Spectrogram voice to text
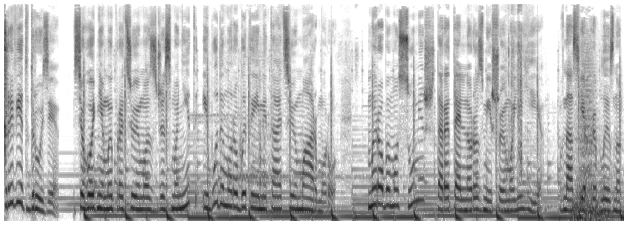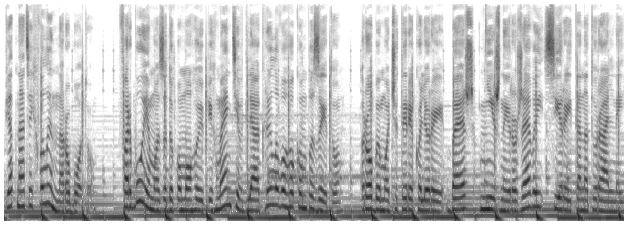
Привіт, друзі! Сьогодні ми працюємо з джесмоніт і будемо робити імітацію мармуру. Ми робимо суміш та ретельно розмішуємо її. В нас є приблизно 15 хвилин на роботу. Фарбуємо за допомогою пігментів для акрилового композиту. Робимо чотири кольори: беж, ніжний рожевий, сірий та натуральний.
